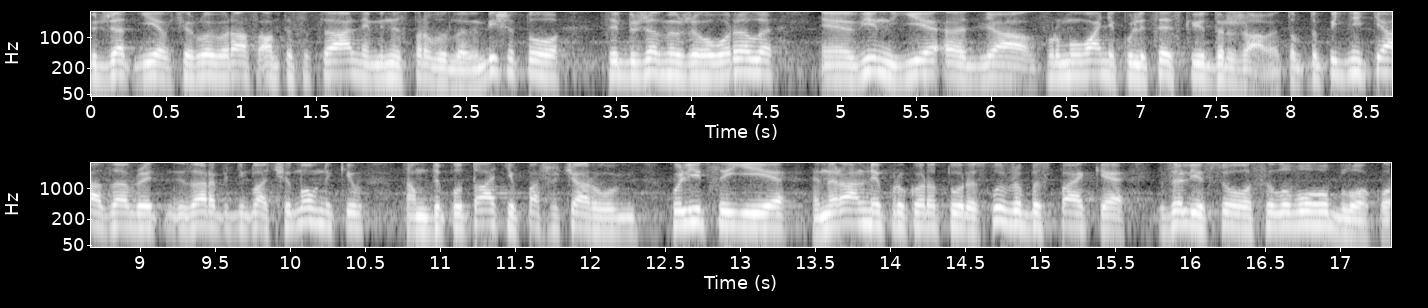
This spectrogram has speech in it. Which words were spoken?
бюджет є в черговий раз антисоціальним і несправедливим. Більше того, цей бюджет, ми вже говорили, е, він є е, для формування поліцейської держави. Тобто підняття заробітних плат чиновників, депутатів, в першу чергу поліції, Генеральної прокуратури, Служби безпеки, взагалі всього силового блоку.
